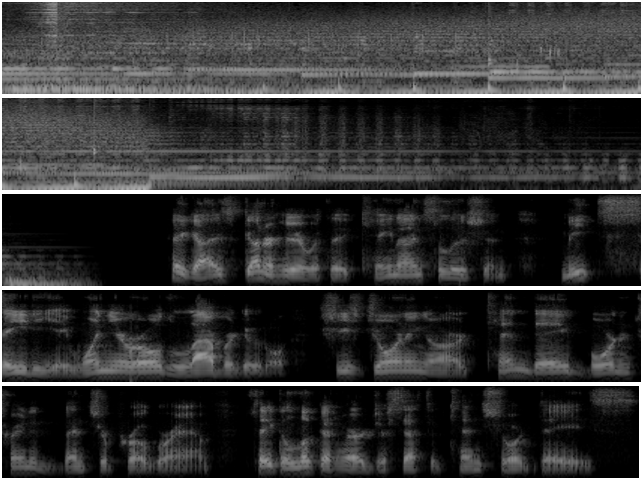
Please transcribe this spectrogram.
Hey guys, Gunner here with a K9 Solution. Meet Seidy, a one year old Labradoodle. She's joining our 10 day board and train adventure program. Take a look at her just after 10 short days.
